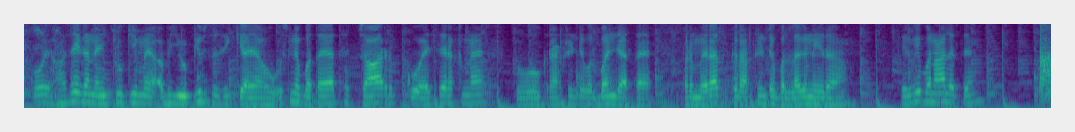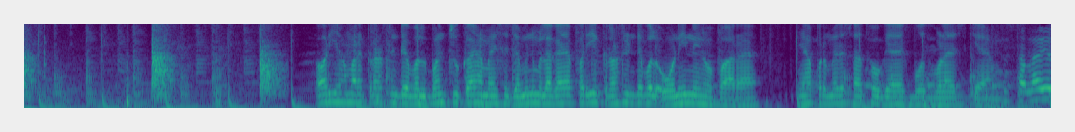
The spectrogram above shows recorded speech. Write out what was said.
कोई हंसेगा नहीं क्योंकि मैं अभी यूट्यूब से सीख के आया हूँ। उसने बताया था चार को ऐसे रखना है तो वो क्राफ्टिंग टेबल बन जाता है। पर मेरा तो क्राफ्टिंग टेबल लग नहीं रहा। फिर भी बना लेते हैं। और ये हमारा क्राफ्टिंग टेबल बन चुका है मैं इसे ज़मीन में लगाया पर ये क्राफ्टिंग टेबल ऑन ही नहीं हो पा रहा है। यहाँ पर मेरे साथ हो गया एक बहुत बड़ा स्कैम साला ये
